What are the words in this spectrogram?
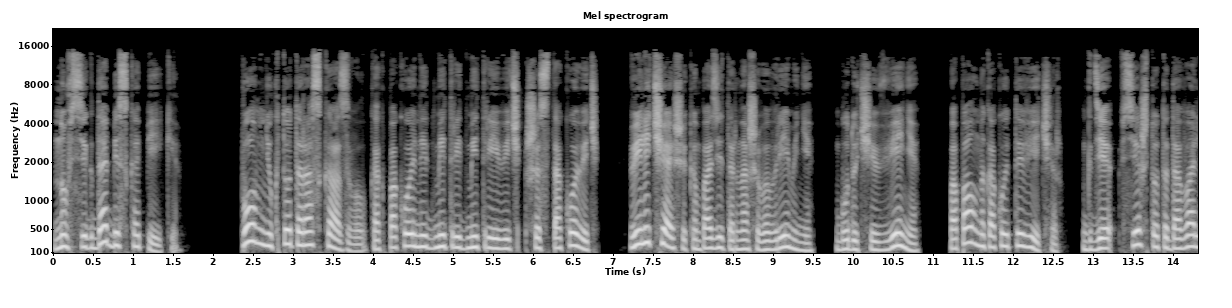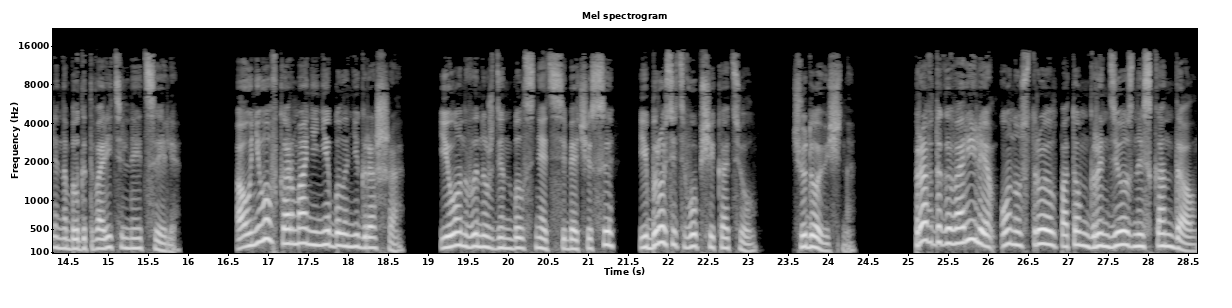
но всегда без копейки. Помню, кто-то рассказывал, как покойный Дмитрий Дмитриевич Шестакович, величайший композитор нашего времени, будучи в Вене, попал на какой-то вечер, где все что-то давали на благотворительные цели. А у него в кармане не было ни гроша, и он вынужден был снять с себя часы и бросить в общий котел. Чудовищно. Правда, говорили, он устроил потом грандиозный скандал,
